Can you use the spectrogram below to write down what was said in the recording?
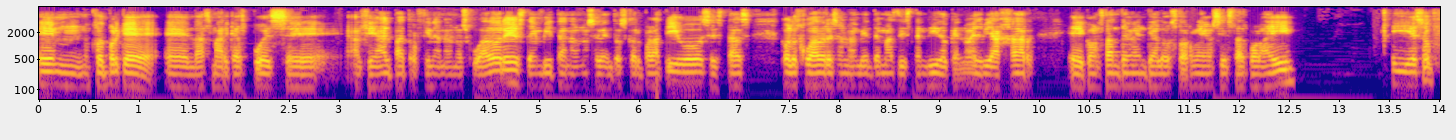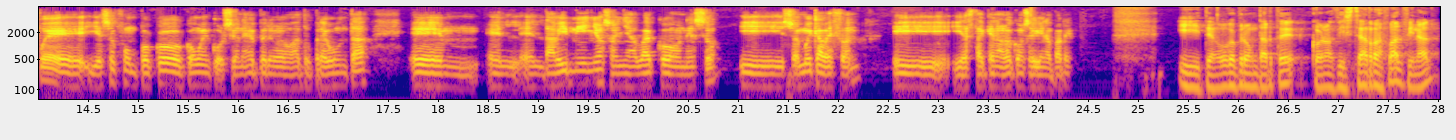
em, fue porque eh, las marcas pues eh, al final patrocinan a unos jugadores, te invitan a unos eventos corporativos, estás con los jugadores en un ambiente más distendido que no es viajar constantemente a los torneos y estar por ahí. Y eso fue, y eso fue un poco como incursioné, pero a tu pregunta, em, el, el David Niño soñaba con eso y soy muy cabezón y, hasta que no lo conseguí no paré. Y tengo que preguntarte, ¿conociste a Rafa al final?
